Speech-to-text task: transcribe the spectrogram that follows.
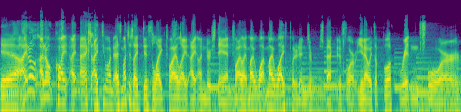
yeah, I don't, I don't quite. I, I actually, I do. As much as I dislike Twilight, I understand Twilight. My my wife put it into perspective for me. You know, it's a book written for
